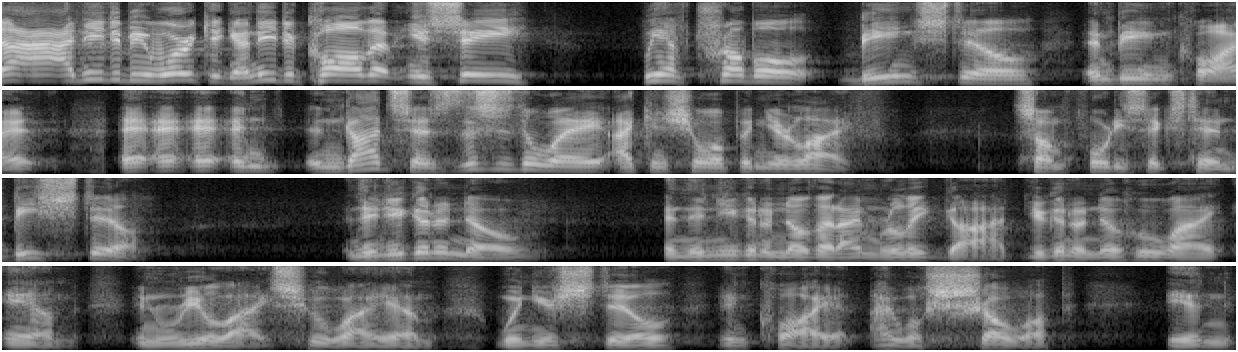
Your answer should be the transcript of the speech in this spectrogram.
I need to be working. I need to call them. You see, we have trouble being still and being quiet. And, and, God says, This is the way I can show up in your life. Psalm 46:10. Be still. And then you're gonna know, and then you're gonna know that I'm really God. You're gonna know who I am and realize who I am. When you're still and quiet, I will show up in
